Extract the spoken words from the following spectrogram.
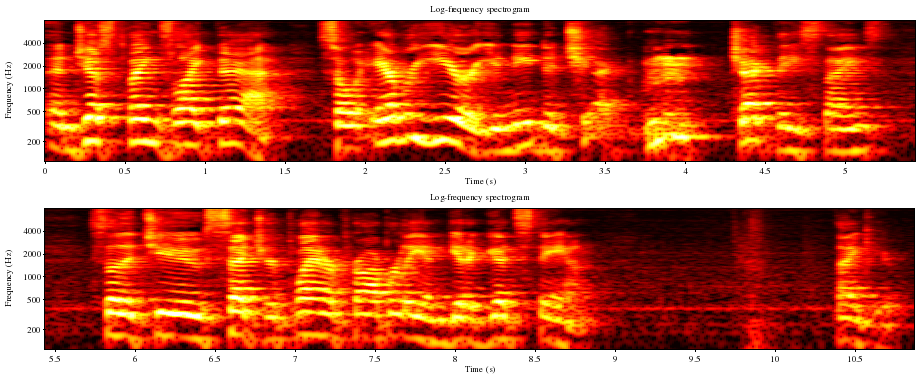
and just things like that. So every year you need to check, check these things so that you set your planter properly and get a good stand. Thank you.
